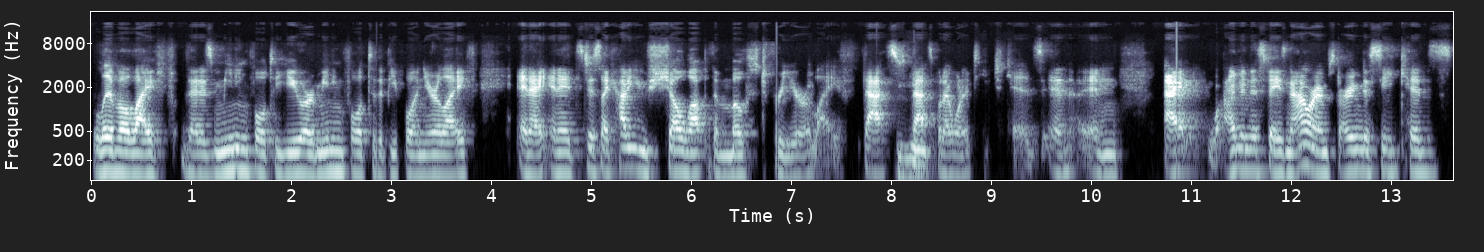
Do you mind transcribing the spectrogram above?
live a life that is meaningful to you or meaningful to the people in your life. And I and it's just like how do you show up the most for your life? That's Mhm. that's what I want to teach kids. And and I I'm in this phase now where I'm starting to see kids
